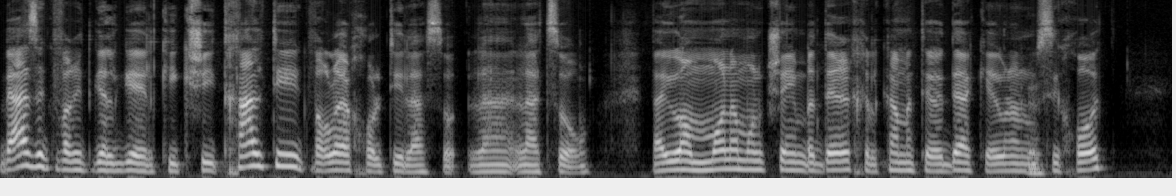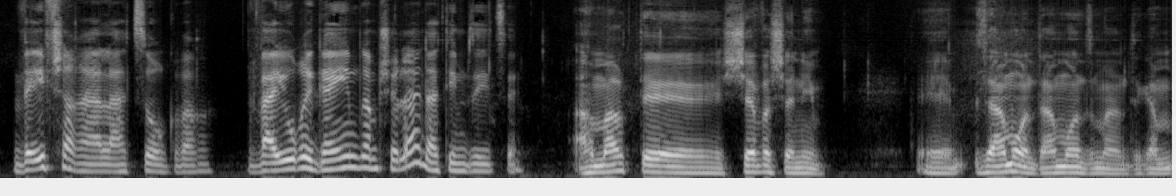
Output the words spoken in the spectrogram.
ואז זה כבר התגלגל, כי כשהתחלתי כבר לא יכולתי לעשות, לעצור. והיו המון המון קשיים בדרך, חלקם אתה יודע, כי היו לנו כן. שיחות, ואי אפשר היה לעצור כבר. והיו רגעים גם שלא ידעתי אם זה יצא. אמרת אה, שבע שנים. אה, זה המון, זה המון זמן, זה גם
